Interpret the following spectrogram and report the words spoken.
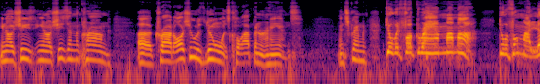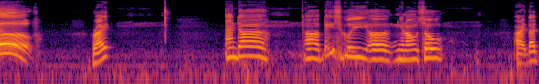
you know, she's you know she's in the crowd, uh, crowd. All she was doing was clapping her hands, and screaming, "Do it for grandmama! Do it for my love!" Right? And uh, uh, basically, uh, you know, so. All right, that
